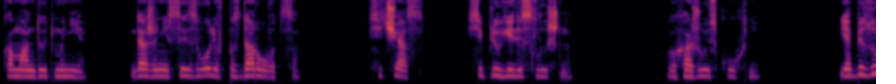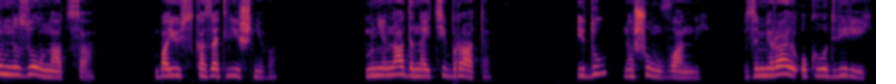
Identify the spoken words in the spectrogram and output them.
командует мне, даже не соизволив поздороваться. Сейчас. Сиплю еле слышно. Выхожу из кухни. Я безумно зол на отца. Боюсь сказать лишнего. Мне надо найти брата. Иду на шум в ванной. Замираю около дверей,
